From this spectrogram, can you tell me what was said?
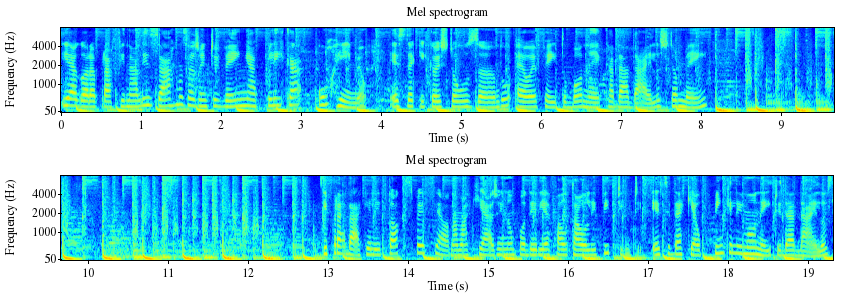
E agora, para finalizarmos, a gente vem e aplica o rímel. Esse daqui que eu estou usando é o efeito boneca da Dylos também. E para dar aquele toque especial na maquiagem, não poderia faltar o lip tint. Esse daqui é o Pink Lemonade da Dylos,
